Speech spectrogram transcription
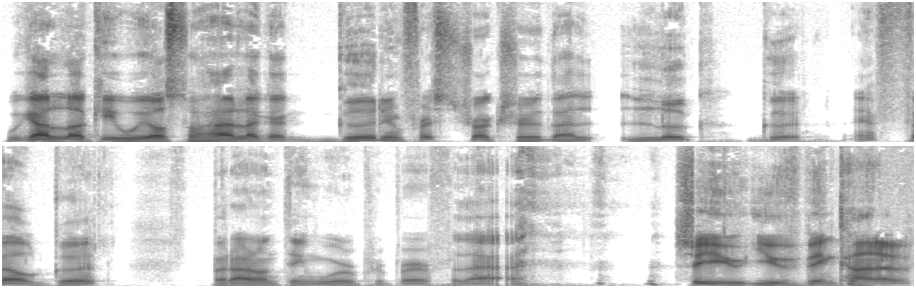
We got lucky. We also had like a good infrastructure that looked good and felt good, but I don't think we were prepared for that. so you you've been kind of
